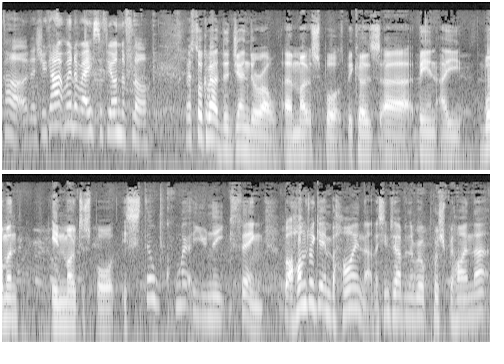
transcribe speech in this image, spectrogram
part of this. You can't win a race if you're on the floor. Let's talk about the gender role in motorsports because uh, being a woman in motorsport is still quite a unique thing. But Honda are getting behind that. They seem to be having a real push behind that.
